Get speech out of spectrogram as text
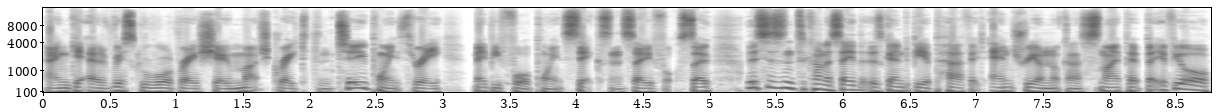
and get a risk reward ratio much greater than 2.3, maybe 4.6, and so forth. So this isn't to kind of say that there's going to be a perfect entry. I'm not going to snipe it, but if you're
